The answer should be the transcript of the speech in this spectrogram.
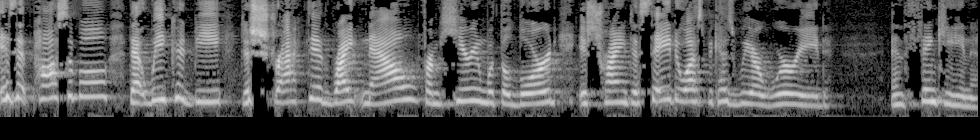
Is it possible that we could be distracted right now from hearing what the Lord is trying to say to us because we are worried and thinking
